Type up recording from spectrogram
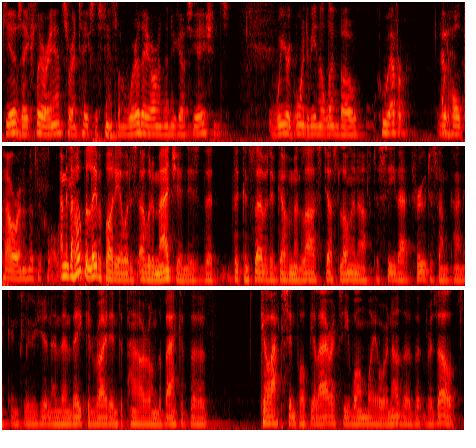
gives a clear answer and takes a stance on where they are in the negotiations, we are going to be in a limbo, whoever would hold power in a mythical election. I mean, the hope of the Labour Party, I would, I would imagine, is that the Conservative government lasts just long enough to see that through to some kind of conclusion, and then they can ride into power on the back of the collapse in popularity one way or another that results.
